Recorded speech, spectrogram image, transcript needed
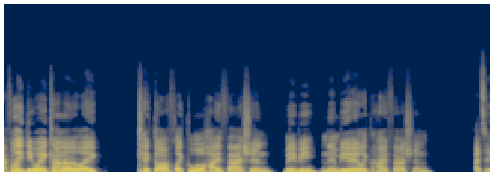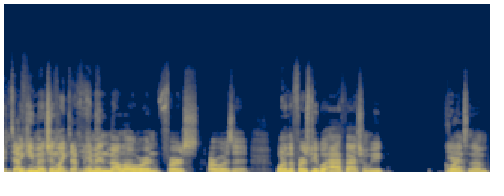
I feel like D Wade mm. kind of like kicked off like the little high fashion, maybe in the NBA, like the high fashion. I'd say I think he mentioned like him and Melo were in first, or was it one of the first people at Fashion Week, according Yeah. to them?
